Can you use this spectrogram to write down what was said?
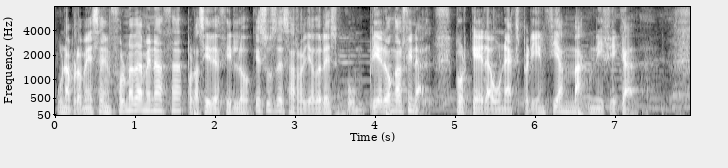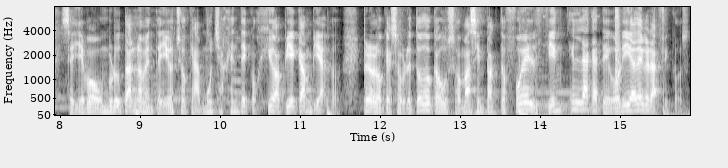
una promesa en forma de amenaza, por así decirlo, que sus desarrolladores cumplieron al final, porque era una experiencia magnificada se llevó un brutal 98 que a mucha gente cogió a pie cambiado, pero lo que sobre todo causó más impacto fue el 100 en la categoría de gráficos,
